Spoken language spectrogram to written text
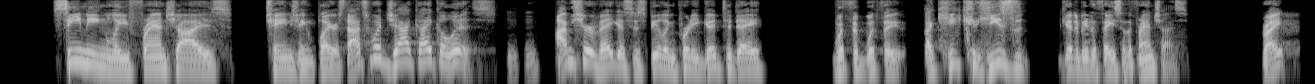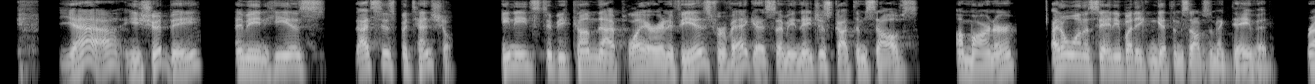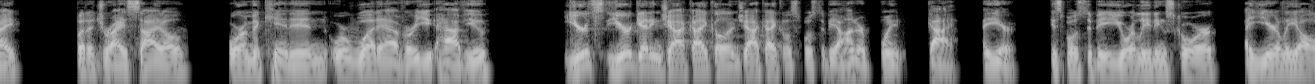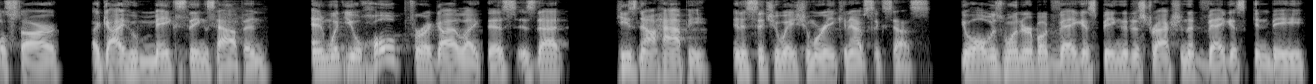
seemingly franchise changing players. That's what Jack Eichel is. Mhm. I'm sure Vegas is feeling pretty good today with the with the like he he's going to be the face of the franchise, right? Yeah, he should be. I mean, he is, that's his potential. He needs to become that player. And if he is for Vegas, I mean, they just got themselves a Marner. I don't want to say anybody can get themselves a McDavid, right? But a Draisaitl or a MacKinnon or whatever you have you. You're you're getting Jack Eichel, and Jack Eichel is supposed to be a hundred point guy a year. He's supposed to be your leading scorer, a yearly All Star, a guy who makes things happen. And what you hope for a guy like this is that he's now happy in a situation where he can have success. You'll always wonder about Vegas being the distraction that Vegas can be.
